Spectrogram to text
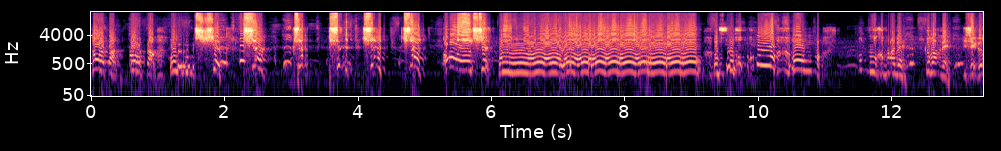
또 왔다 또 왔다. 오쉣쉣쉣쉣쉣오 오오오오 오 오 오 오 오 오 오 오 그만해 그만해 이제 그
